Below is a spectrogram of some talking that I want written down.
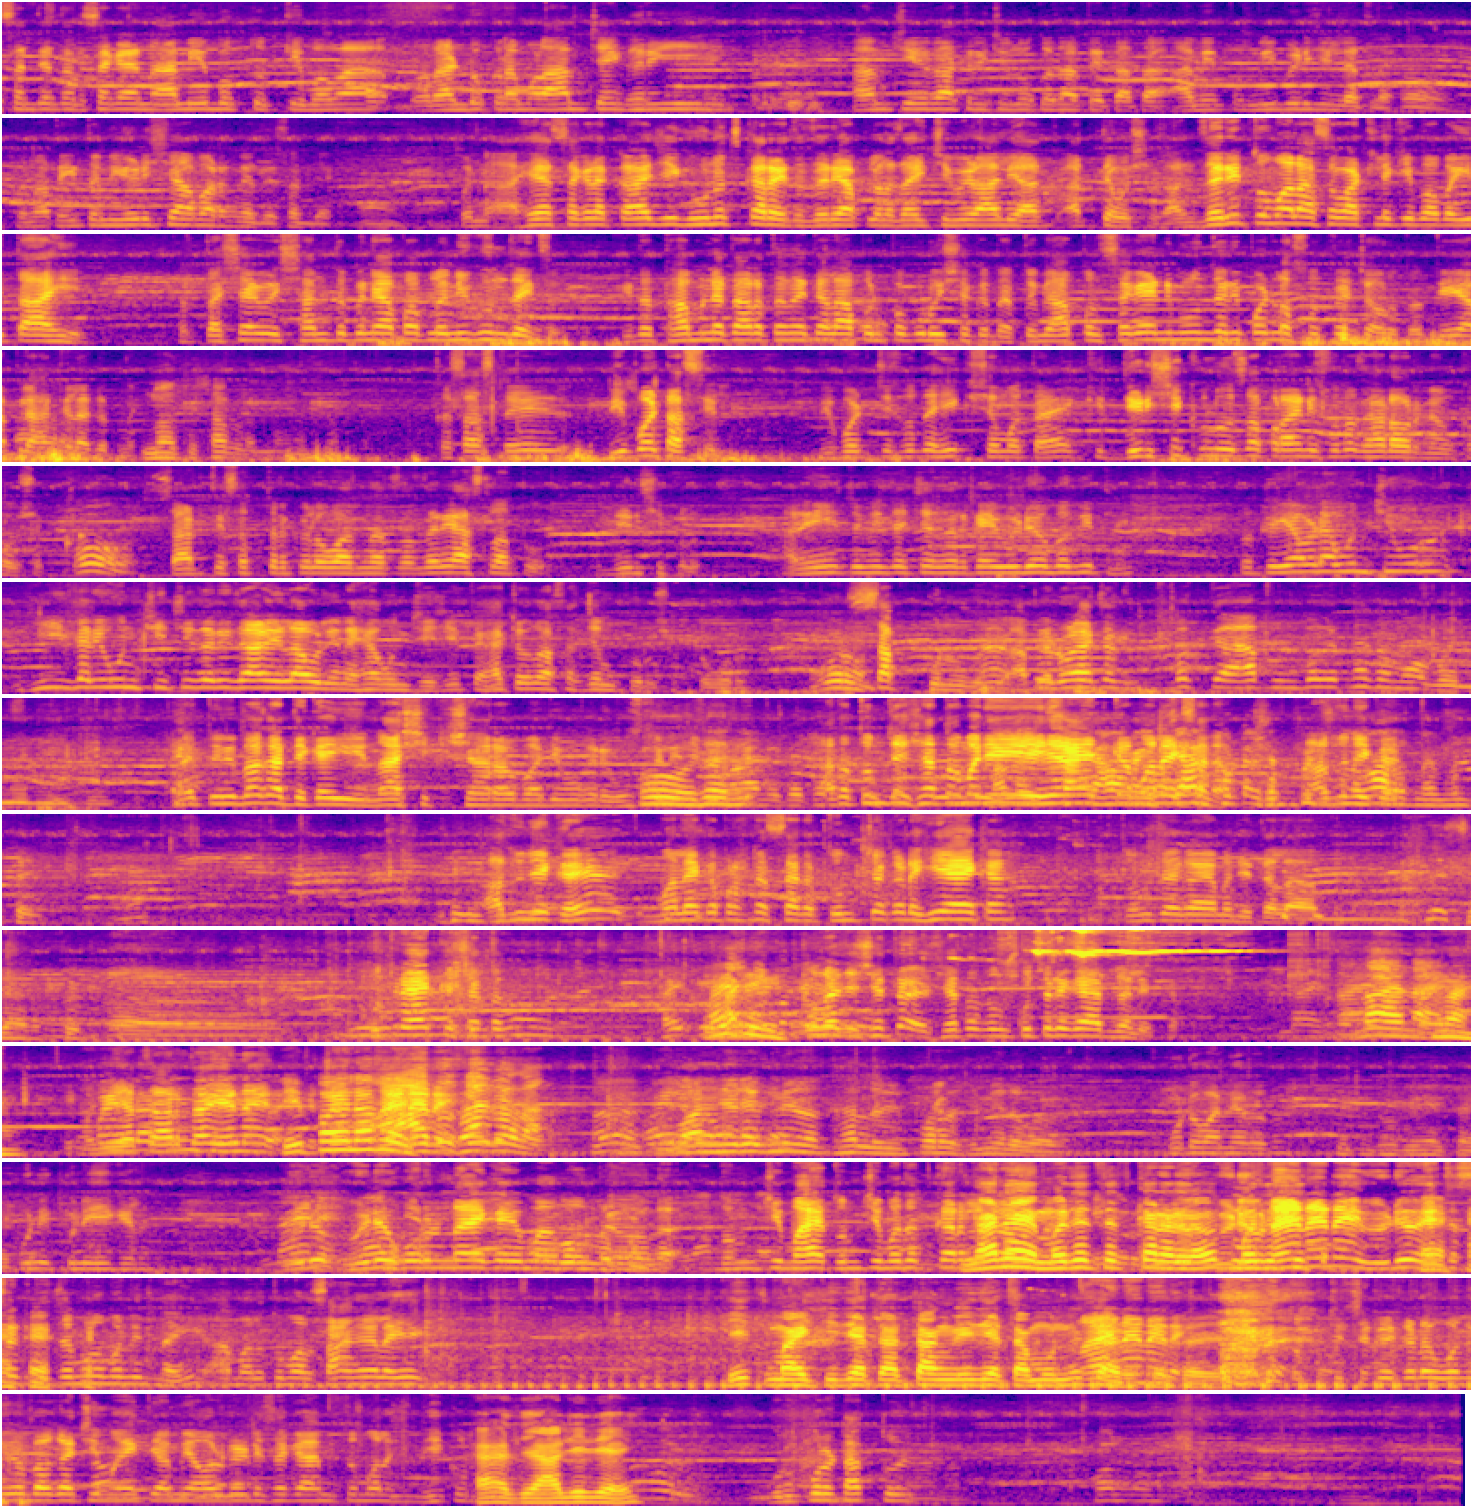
आम्ही बघतो की बाबा रानडुकरामुळे आमच्या घरी आमची रात्रीची लोक जात आहेत. आता आम्ही मी बीड जिल्ह्यातला. हो. पण आता इथं मी एडशे आभारण्यात आहे सध्या. पण ह्या सगळ्या काळजी घेऊनच करायचं जरी आपल्याला जायची वेळ आली अत- अत्यावश्यक. आणि जरी तुम्हाला असं वाटलं की बाबा इथं आहे तर तशा वेळी शांतपणे आपापलं निघून जायचं. इथं थांबण्यात अर्थ नाही त्याला आपण पकडू शकत नाही. तुम्ही आपण सगळ्यांनी मिळून जरी पडलो असतो त्याच्यावर होतं ते आपल्या हाती लागत नाही. नव्हतं सापडत नाही कसं असतंय बिबट असेल. बिबटची सुद्धा ही क्षमता आहे की दीडशे किलोचा प्राणी सुद्धा झाडावर नेऊन खाऊ शकतो हो साठ ते सत्तर किलो वजनाचा जरी असला तो दीडशे किलो आणि तुम्ही त्याचे जर काही व्हिडिओ बघितले तर ते एवढ्या उंचीवरून ही जरी उंचीची जरी जाळी लावली ना ह्या उंचीची तर ह्याच्यावर असा जम्प करू शकतो वरून वरून सापकून उभं. आपल्या डोळ्याच्या बघ आपण बघत नाही मोबाईल मध्ये. नाही तुम्ही बघा ते काही नाशिक शहरामध्ये वगैरे हो, घुसलेली जी झालं. लोकं- आता तुमच्या शेतामध्ये हे आहेत का मला एक सांगा अजून एक आहे. म्हणताय अजून एक आहे मला एका प्रश्नात सांगा तुमच्याकडे हे आहे का? तुमच्या गायामध्ये त्याला अं, कुत्रे आहेत का शेतात? कोणाच्या शेता शेतातून कुत्रे गायब झाले का? नाही नाही. नाही. म्हणजे याचा अर्थ हे नाही. हे पहिलाच आहे. नाही, नाही. एक खाल्लं परत बघा. कुठं बांधण्यात होतं? कुणी कुणी हे केलं? व्हिडिओ व्हिडिओ करून नाही काही मागवलं तुमची माय तुमची मदत करायला नाही नाही लावतो. मदतच करायला लावत, व्हिडिओ नाही मदतच- नाही नाही व्हिडिओ ह्याच्यासाठी त्याच्यामुळे म्हणत नाही. आम्हाला तुम्हाला सांगायला हे हेच माहिती देता चांगली देता म्हणून नाही नाही नाही नाही. तुमची सगळीकडे वन विभागाची माहिती आम्ही ऑलरेडी सगळी आम्ही तुम्हाला आलेली आहे. ग्रुपवर टाकतोय.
